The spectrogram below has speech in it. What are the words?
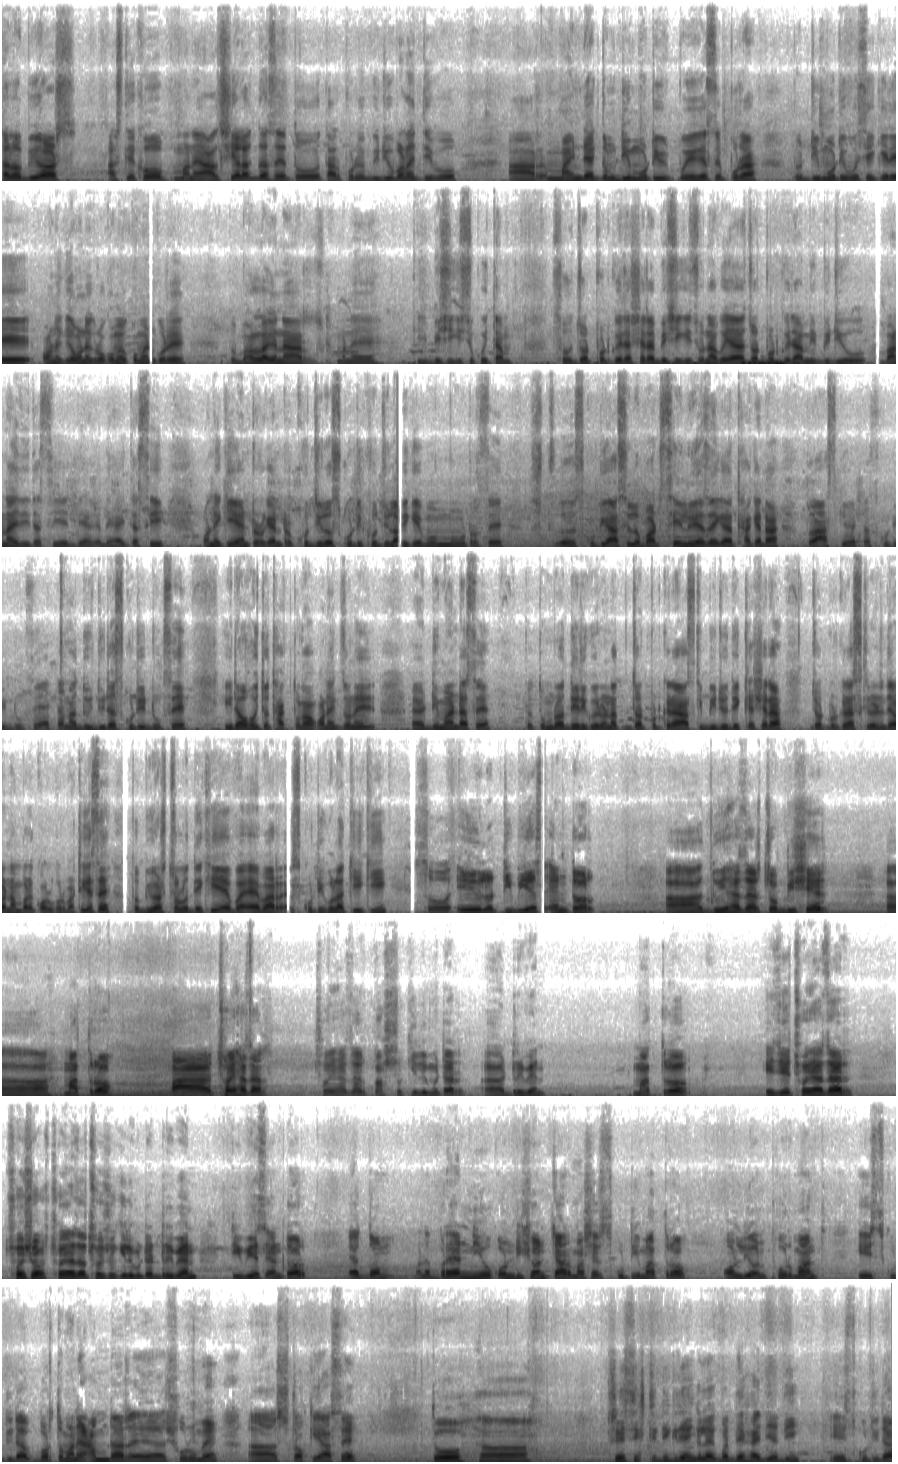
Hello বিয়ার্স আজকে খুব মানে আলসিয়া লাগতেছে, তো তারপরেও ভিডিও বানাই দিব। আর মাইন্ডে একদম ডিমোটিভ হয়ে গেছে পুরা। তো ডিমোটিভ হয়েছে কেড়ে অনেকে অনেক রকমের কমেন্ট করে, তো ভালো লাগে না আর মানে কি বেশি কিছু কইতাম। সো জটফট কইরা সেটা বেশি কিছু না কইয়া জটফট কইরা আমি ভিডিও বানাই দিতেছি দেখাইতাছি। অনেকেই এন্টর এন্টর খুঁজছিল, স্কুটি খুঁজছিল মোটরসে স্কুটি আসিল বাট সেল হইয়া জায়গা থাকে না। তো আজকেও একটা স্কুটি ঢুকছে, একটা না দুই দুইটা স্কুটি ঢুকছে। এটাও হয়তো থাকতো না, অনেকজনের ডিমান্ড আছে। তো তোমরাও দেরি করো না জটপট করে আজকে ভিডিও দেখে সেরা জটপট করে স্ক্রিনে দেওয়ার নাম্বারে কল করবা, ঠিক আছে? তো ভিউয়ার্স চলো দেখিয়ে এবার স্কুটিগুলা কি কি। সো এই হলো টিভিএস এন্টর দুই হাজার চব্বিশের মাত্র পা, ছয় হাজার ছয় হাজার পাঁচশো কিলোমিটার ড্রিভেন মাত্র এই যে ছয় হাজার ছয়শো, ছয় হাজার ছয়শো কিলোমিটার ড্রিভেন টিভিএস এন্টর একদম মানে ব্র্যান্ড নিউ কন্ডিশন চার মাসের স্কুটি মাত্র অনলি অন ফোর মান্থ এই স্কুটিটা বর্তমানে আমরার শোরুমে স্টকে আছে। তো থ্রি সিক্সটি ডিগ্রি অ্যাঙ্গেলে একবার দেখাই দিয়ে দিই এই স্কুটিটা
